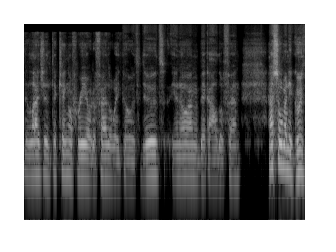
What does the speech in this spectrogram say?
The legend, the king of Rio, the featherweight goat, dude. You know, I'm a big Aldo fan. Has so many good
